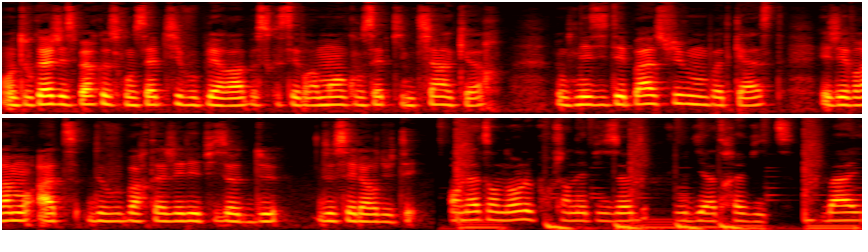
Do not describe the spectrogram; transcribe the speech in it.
En tout cas, j'espère que ce concept il vous plaira parce que c'est vraiment un concept qui me tient à cœur. Donc n'hésitez pas à suivre mon podcast et j'ai vraiment hâte de vous partager l'épisode 2 de C'est l'heure du thé. En attendant le prochain épisode, je vous dis à très vite. Bye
